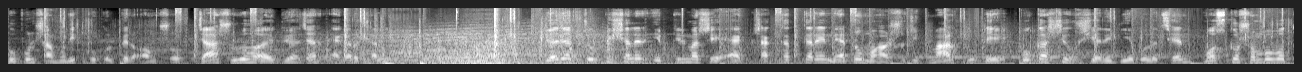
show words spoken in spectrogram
গোপন সামরিক প্রকল্পের অংশ, যা শুরু হয় দু হাজার এগারো সালে। দু হাজার চব্বিশ সালের এপ্রিল মাসে এক সাক্ষাৎকারে ন্যাটো মহাসচিব মার্ক রুটে প্রকাশ্যে হুঁশিয়ারি দিয়ে বলেছেন, মস্কো সম্ভবত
